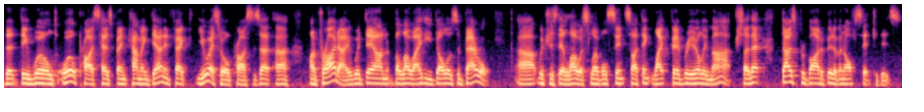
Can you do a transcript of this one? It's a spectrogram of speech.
that the world oil price has been coming down. In fact, US oil prices uh, uh, on Friday were down below $80 a barrel uh, which is their lowest level since I think late February, early March. So that does provide a bit of an offset to this.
